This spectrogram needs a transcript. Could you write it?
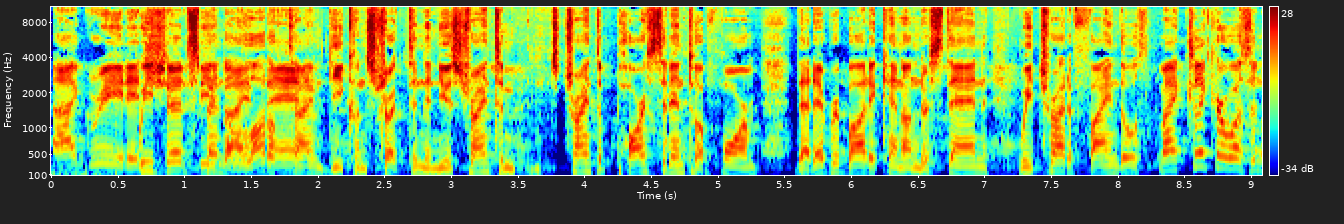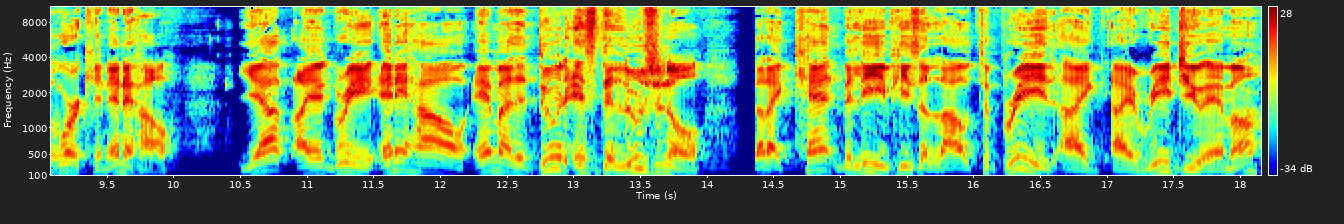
I agree. It we should spend a lot then. of time deconstructing the news, trying to trying to parse it into a form that everybody can understand. We try to find those. My clicker wasn't working anyhow. Yep, I agree. Anyhow, Emma, the dude is delusional that I can't believe he's allowed to breathe. I, I read you, Emma.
